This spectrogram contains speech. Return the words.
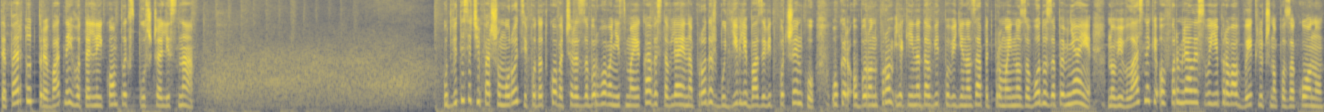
Тепер тут приватний готельний комплекс «Пуща Лісна». У 2001 році податкова через заборгованість маяка виставляє на продаж будівлі бази відпочинку. Укроборонпром, який надав відповіді на запит про майно заводу, запевняє, нові власники оформляли свої права виключно по закону.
